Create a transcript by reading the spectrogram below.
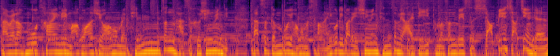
当然了，我惨一点没关系哈，我们的听众还是很幸运的。再次公布一下我们上一个礼拜的幸运听众的 ID，他们分别是小编小贱人、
